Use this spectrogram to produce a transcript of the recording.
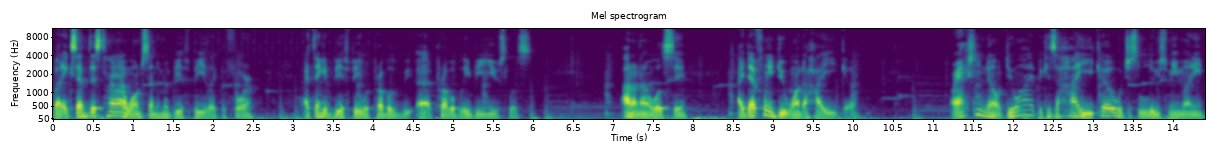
But except this time I won't send him a BFB like before. I think a BFB would probably uh, probably be useless. I don't know, we'll see. I definitely do want a high eco. Or actually no, do I? Because a high eco would just lose me money.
